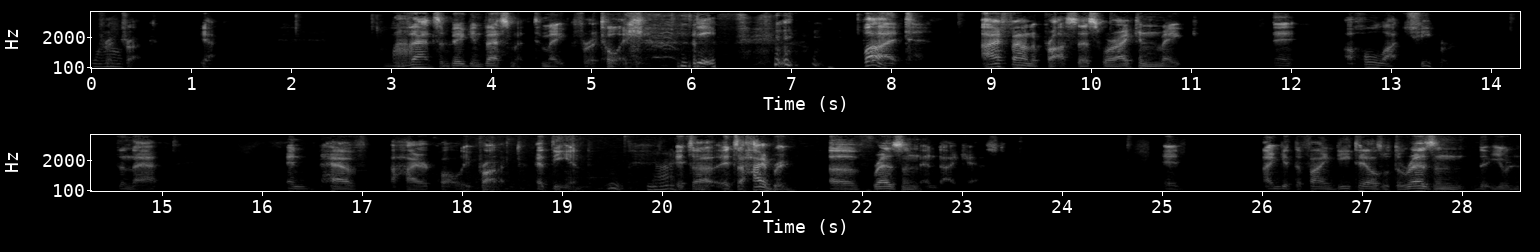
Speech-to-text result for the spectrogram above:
wow. for a truck. Wow. That's a big investment to make for a toy. yes. but I found a process where I can make it a whole lot cheaper than that and have a higher quality product at the end. Ooh, nice. It's a it's a hybrid of resin and die cast. It I can get the fine details with the resin that you would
